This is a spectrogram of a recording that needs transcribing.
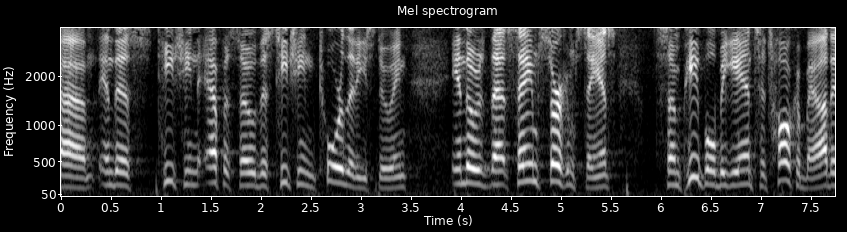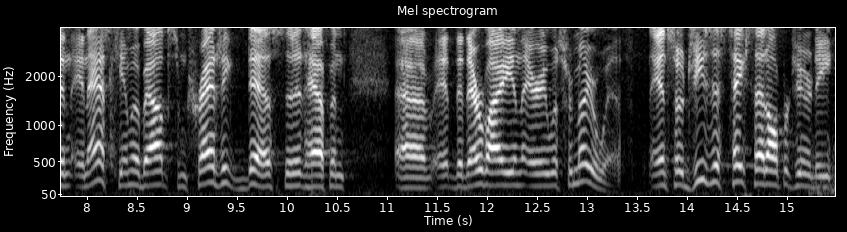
um, in this teaching episode, this teaching tour that he's doing, in those, that same circumstance, some people began to talk about and, and ask him about some tragic deaths that had happened uh, that everybody in the area was familiar with. And so Jesus takes that opportunity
